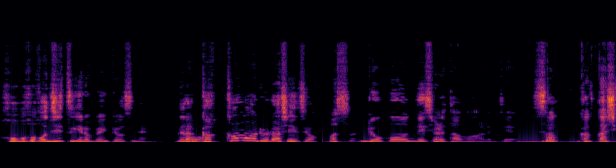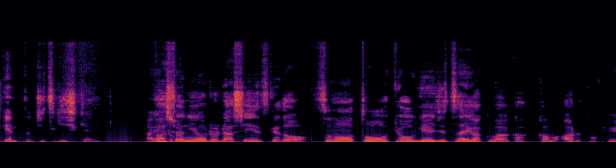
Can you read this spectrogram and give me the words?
ほぼほぼ実技の勉強ですね。で、なんか学科もあるらしいんですよ。まあ、両方ですよね、多分あれって。そう。学科試験と実技試験。場所によるらしいんですけど、その東京芸術大学は学科もあると。へ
